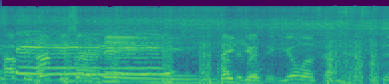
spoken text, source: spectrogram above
Happy birthday! Happy birthday, sir. Thank Happy you. Birthday. You're welcome.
